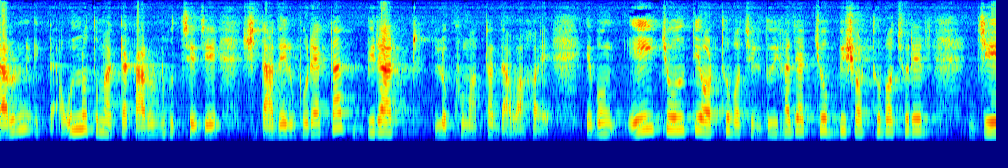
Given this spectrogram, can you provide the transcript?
কারণ একটা অন্যতম একটা কারণ হচ্ছে যে, তাদের উপরে একটা বিরাট লক্ষ্যমাত্রা দেওয়া হয়। এবং এই চলতি অর্থ বছরে দুই হাজার চব্বিশ অর্থ বছরের যে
